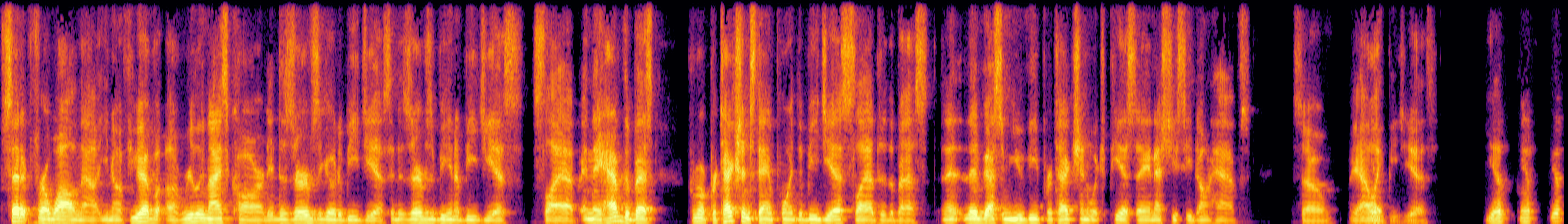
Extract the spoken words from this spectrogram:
said it for a while now. You know, if you have a really nice card, it deserves to go to BGS. It deserves to be in a BGS slab, and they have the best from a protection standpoint. The BGS slabs are the best, and they've got some UV protection, which PSA and SGC don't have. So yeah, I like BGS. Yep, yep, yep.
